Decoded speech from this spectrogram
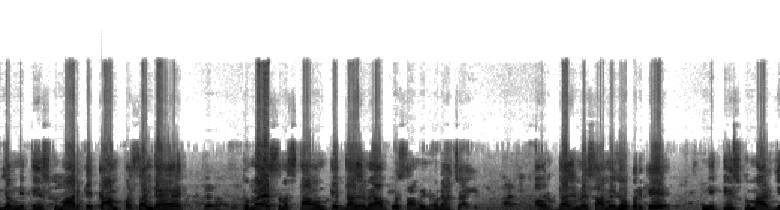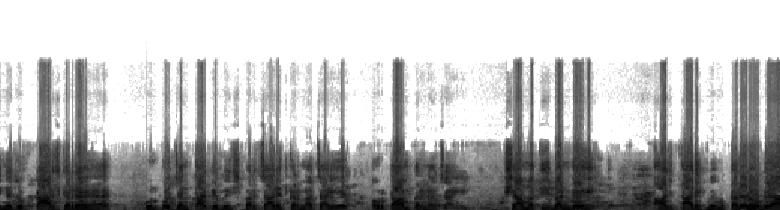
जब नीतीश कुमार के काम पसंद हैं तो मैं समझता हूँ उनके दल में आपको शामिल होना चाहिए। और दल में शामिल होकर के नीतीश कुमार जी ने जो कार्य कर रहे हैं, उनको जनता के बीच प्रचारित करना चाहिए और काम करना चाहिए। सहमति बन गई, आज तारीख भी मुकर हो गया।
